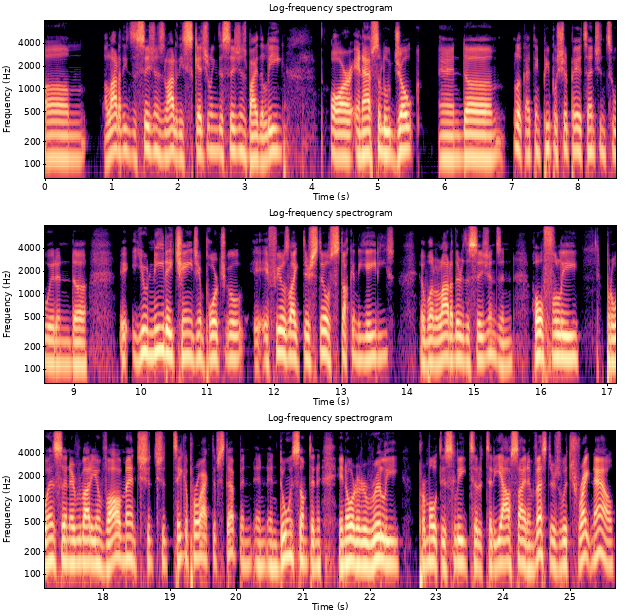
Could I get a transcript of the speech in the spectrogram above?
Um, a lot of these decisions, a lot of these scheduling decisions by the league are an absolute joke. And um, look, I think people should pay attention to it. And uh, it, you need a change in Portugal. It, it, feels like they're still stuck in the 80s about a lot of their decisions. And hopefully, Proença and everybody involved, man, should should take a proactive step in, in, in doing something in order to really promote this league to the, to the outside investors, which right now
